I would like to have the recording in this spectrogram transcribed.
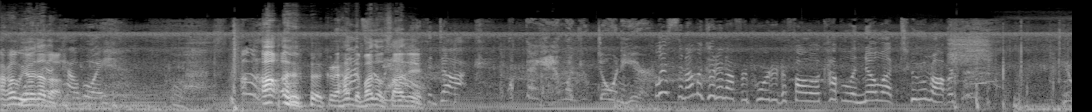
아까 그 여자다. Cowboy. 아, 그래 한 대 맞아 싸지. At the dock. What the hell are you doing here? Listen, I'm a good enough reporter to follow a couple of no-luck tomb robbers. Get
